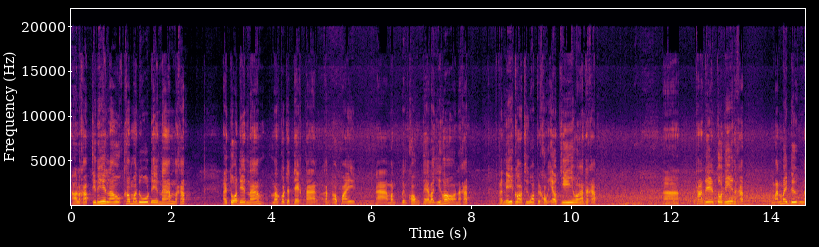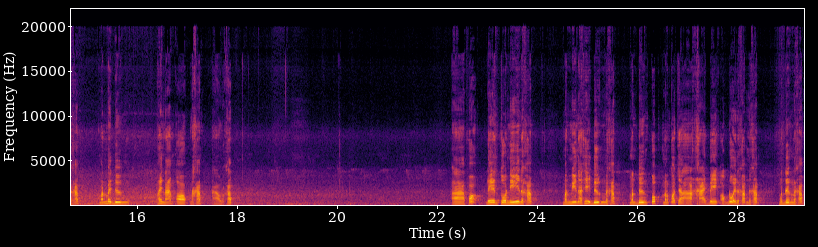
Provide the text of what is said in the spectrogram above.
เอาละครับ ทีนี้เราเข้ามาดูเดนน้ำนะครับไอตัวเดนน้ำมันก็จะแตกต่างกันออกไป อ่ามันเป็นของแต่ละยี่ห้อนะครับ อันนี้ก็ถือว่าเป็นของ LG ว่างั้นนะครับอ่าถ้าเดนตัวนี้นะครับ มันไม่ดึงนะครับ มันไม่ดึงให้น้ำออกนะครับเอาละครับอ่าเพราะเดนตัวนี้นะครับ มันมีหน้าที่ดึงนะครับ มันดึงปุ๊บมันก็จะคลายเบรกออกด้วยนะครับนะครับ มันดึงนะครับ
